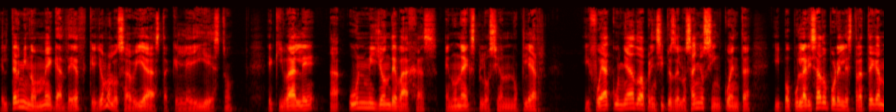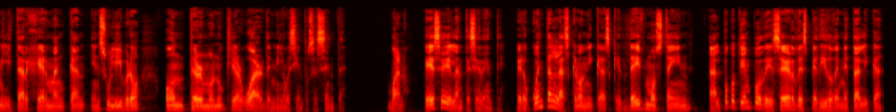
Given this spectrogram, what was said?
El término Megadeth, que yo no lo sabía hasta que leí esto, equivale a un millón de bajas en una explosión nuclear, y fue acuñado a principios de los años 50 y popularizado por el estratega militar Herman Kahn en su libro On Thermonuclear War de 1960. Bueno, ese el antecedente, pero cuentan las crónicas que Dave Mustaine, al poco tiempo de ser despedido de Metallica,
